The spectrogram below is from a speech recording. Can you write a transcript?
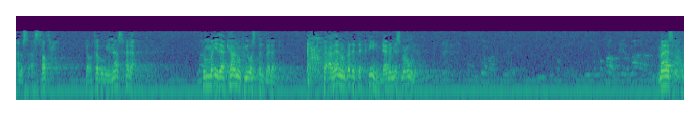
على السطح يغتر به الناس فلا. ثم إذا كانوا في وسط البلد فأذان البلد يكفيهم لأنهم يسمعونه. ما يسمعون.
